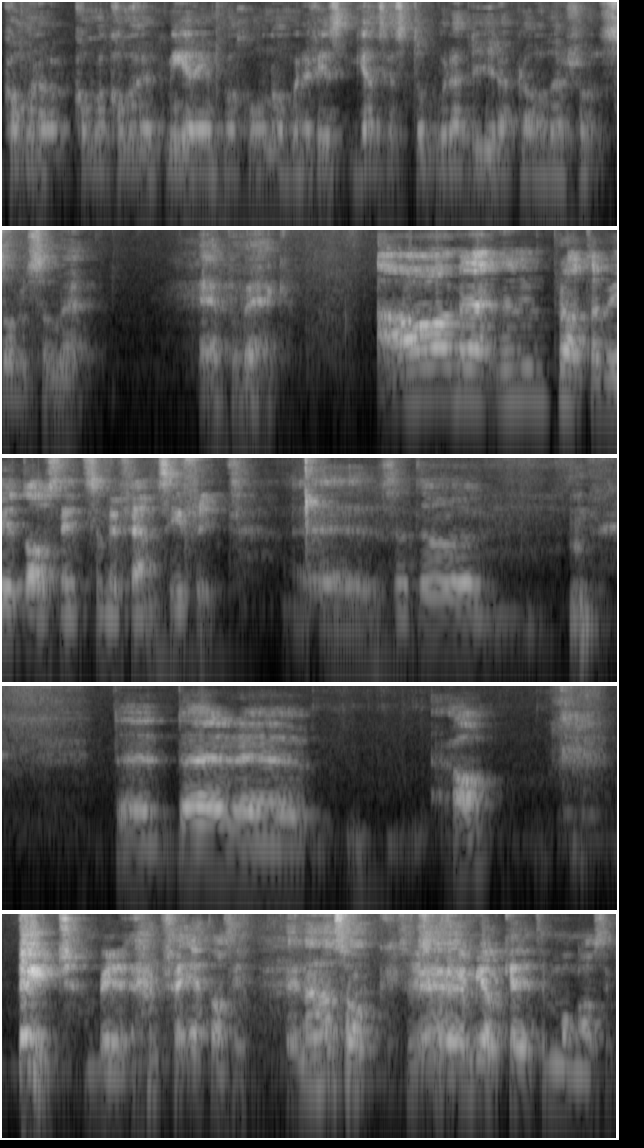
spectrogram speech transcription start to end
kommer, att, kommer komma ut mer information om. Men det finns ganska stora dyra planer som, som, som är, är på väg. Ja, men det- nu pratar vi ett avsnitt som är femsiffrigt. Eh, så att då... Det, där... Eh, ja. Dyrt blir det för ett avsnitt. En annan sak. Så vi ska eh, försöka mjölka det till många avsnitt.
